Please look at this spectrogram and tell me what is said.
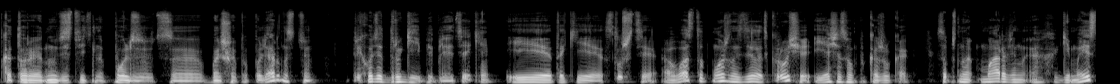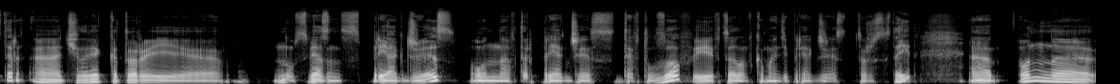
которые, ну, действительно пользуются большой популярностью, приходят другие библиотеки и такие, слушайте, а у вас тут можно сделать круче, и я сейчас вам покажу как. Собственно, Марвин Хагемейстер, э, человек, который э, ну, связан с Preact.js. Он автор Preact.js DevTools, и в целом в команде Preact.js тоже состоит. Э, он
